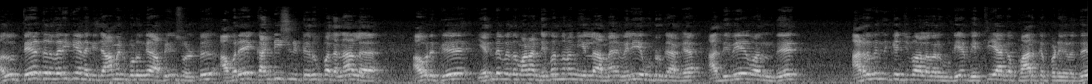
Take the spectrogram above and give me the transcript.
அதுவும் தேர்தல் வரைக்கும் எனக்கு ஜாமீன் கொடுங்க அப்படின்னு சொல்லிட்டு அவரே கண்டிஷன் இட்டு இருப்பதனால அவருக்கு எந்த விதமான நிபந்தனையும் இல்லாம வெளியே விட்டுருக்காங்க. அதுவே வந்து அரவிந்த் கெஜ்ரிவால் அவர்களுடைய வெற்றியாக பார்க்கப்படுகிறது.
